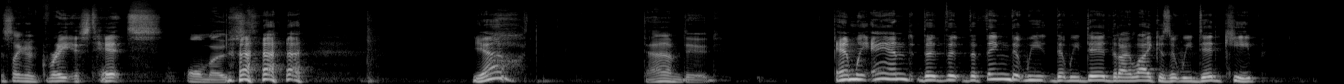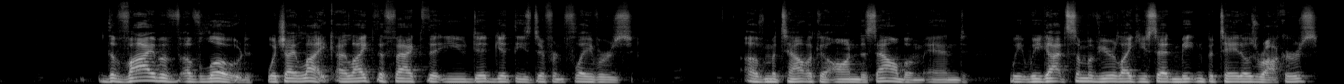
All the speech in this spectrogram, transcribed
it's like a greatest hits almost. Yeah. Damn, dude. and we and the, the the thing that we that we did that I like is that we did keep the vibe of of load, which I like. I like the fact that you did get these different flavors of Metallica on this album, and we we got some of your like you said meat and potatoes rockers.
